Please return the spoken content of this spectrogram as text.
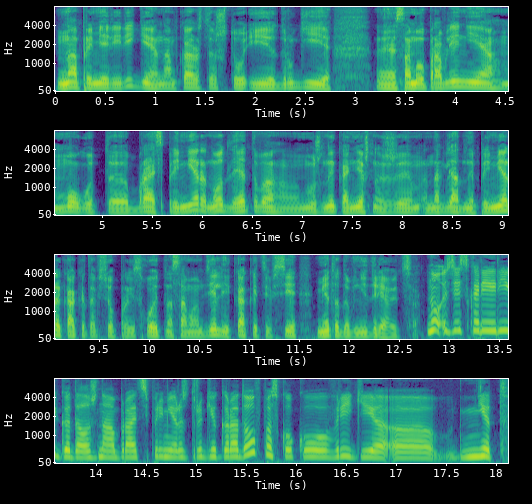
на примере Риги нам кажется, что и другие э, самоуправления могут э, брать примеры, но для этого нужны, конечно же, наглядные примеры, как это все происходит происходит на самом деле и как эти все методы внедряются. Ну, здесь скорее Рига должна брать пример из других городов, поскольку в Риге э, нет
